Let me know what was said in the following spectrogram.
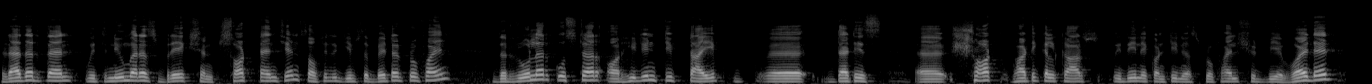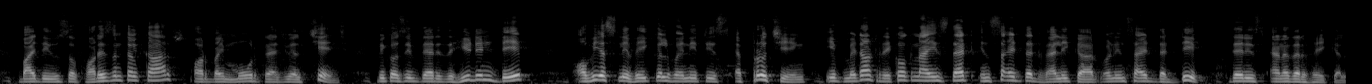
rather than with numerous breaks and short tangents obviously it gives a better profile. The roller coaster or hidden dip type uh, that is uh, short vertical curves within a continuous profile should be avoided by the use of horizontal curves or by more gradual change, because if there is a hidden dip obviously vehicle when it is approaching it may not recognize that inside that valley curve or inside the dip there is another vehicle.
